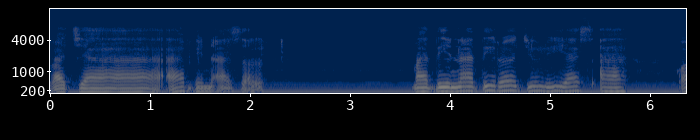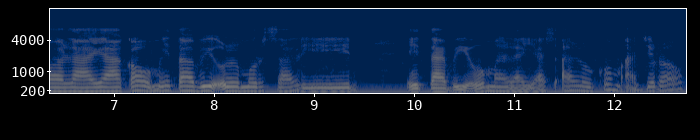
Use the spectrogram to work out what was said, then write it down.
Wajah bin asal. Madinati rajuli yas'ah. Qala ya qaumi tabi'ul mursalin. Itabi'u malayas alukum ajrau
